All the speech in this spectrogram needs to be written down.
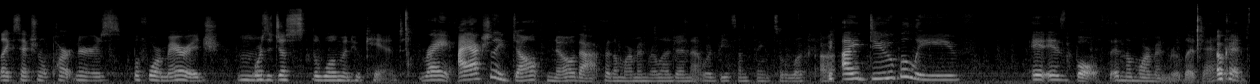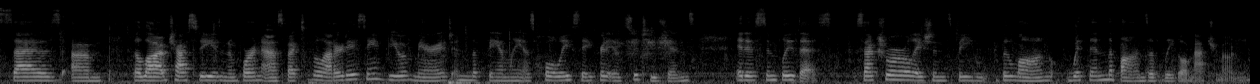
like sexual partners before marriage, Mm. or is it just the woman who can't? Right. I actually don't know that for the Mormon religion. That would be something to look up. I do believe it is both in the Mormon religion. Okay. It says um, the law of chastity is an important aspect of the Latter day Saint view of marriage and the family as holy, sacred institutions. It is simply this sexual relations be- belong within the bonds of legal matrimony.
